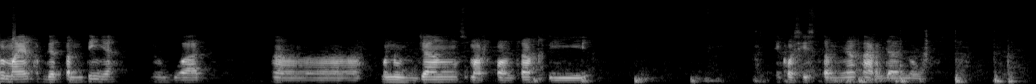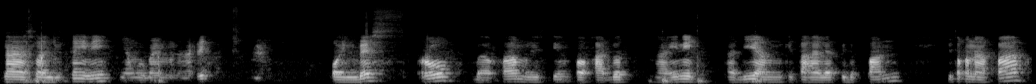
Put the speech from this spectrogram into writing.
lumayan update penting ya buat uh, menunjang smart contract di ekosistemnya Cardano. Nah, selanjutnya ini yang lumayan menarik, Coinbase Pro bakal melisting Polkadot. Nah, ini tadi yang kita highlight di depan, itu kenapa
